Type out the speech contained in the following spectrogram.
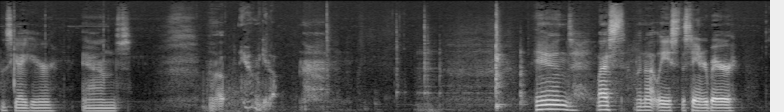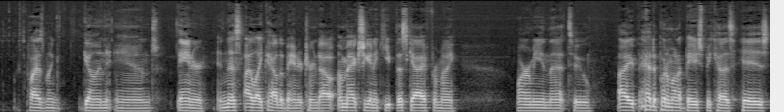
this guy here and uh, here, let me get up. And last but not least, the standard bearer with plasma gun and banner. And this, I like how the banner turned out. I'm actually going to keep this guy for my army and that too. I had to put him on a base because his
